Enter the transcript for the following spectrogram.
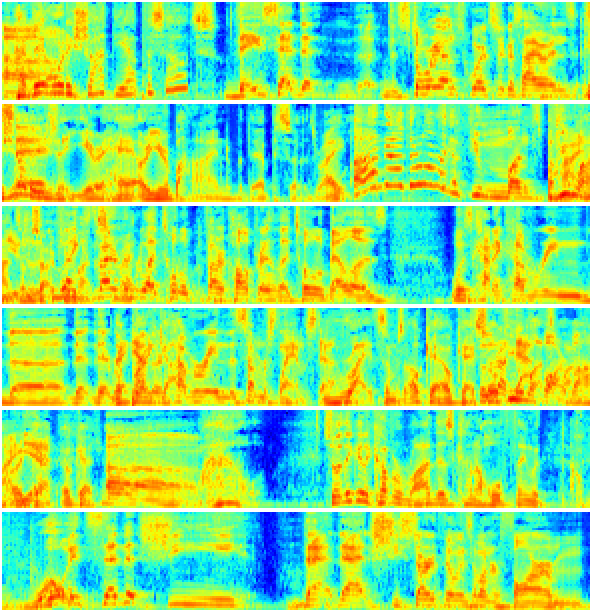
Have they Um, already shot the episodes? They said that the- story on Squared Circle Sirens. Because you know they're usually a year ahead or a year behind with the episodes, right? Uh, no, they're only like a few months few behind. months, I'm usually. sorry, a few like, months, if I remember, right. like total, if I recall correctly, like Total Bellas was kind of covering the. the, the right now they're breakup. covering the SummerSlam stuff. Right. Some, okay. Okay. So So, they're a few not that months far behind, yeah. Okay. Um, wow. So are they going to cover Ronda's kind of whole thing with? oh, whoa. Well, it said that she that that she started filming some on her farm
